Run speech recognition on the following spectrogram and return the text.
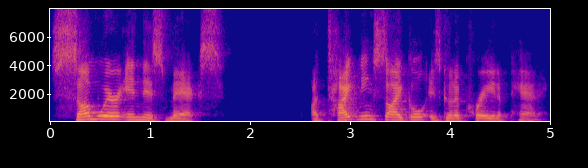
Somewhere in this mix, a tightening cycle is going to create a panic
